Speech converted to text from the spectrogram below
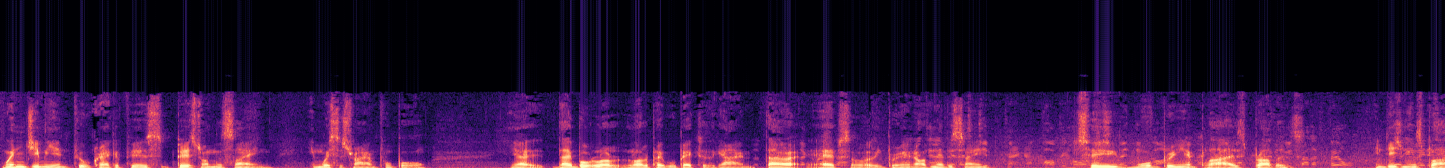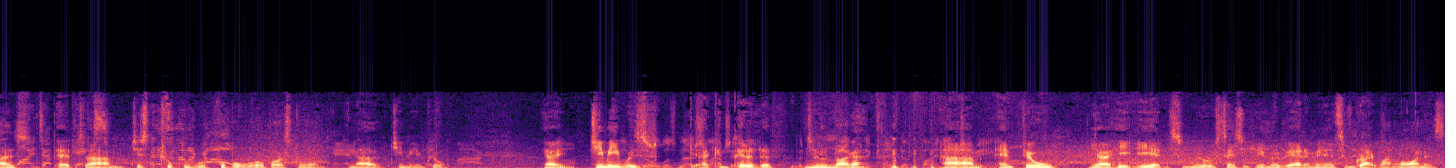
when Jimmy and Phil Krakouer first burst on the scene in West Australian football, you know, they brought a lot, a lot of people back to the game. They were absolutely brilliant. I've never seen two more brilliant players, brothers, Indigenous players, that um, just took the football world by storm, and they were Jimmy and Phil. You know, Jimmy was a competitive little bugger, um, and Phil, you know, he, he, had some real sense of humour about him and had some great one-liners,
